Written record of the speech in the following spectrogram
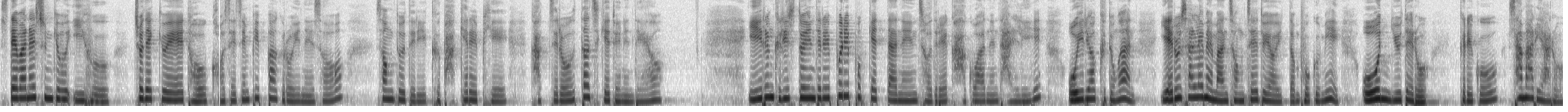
스테반의 순교 이후 초대교회에 더욱 거세진 핍박으로 인해서 성도들이 그 박해를 피해 각지로 흩어지게 되는데요. 이 일은 그리스도인들을 뿌리 뽑겠다는 저들의 각오와는 달리 오히려 그동안 예루살렘에만 정체되어 있던 복음이 온 유대로 그리고 사마리아로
